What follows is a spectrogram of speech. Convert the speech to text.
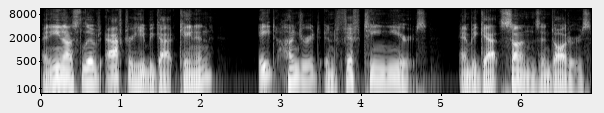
And Enos lived after he begat Cainan eight hundred and fifteen years, and begat sons and daughters.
